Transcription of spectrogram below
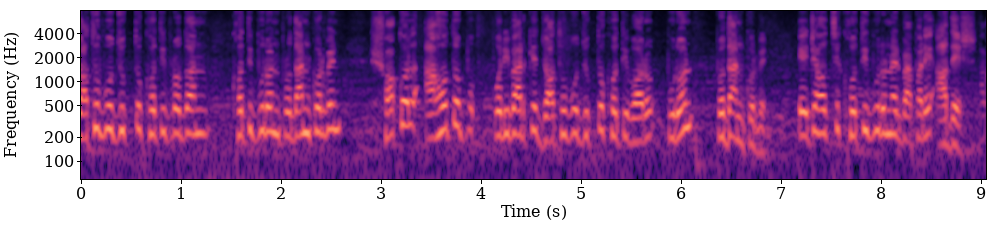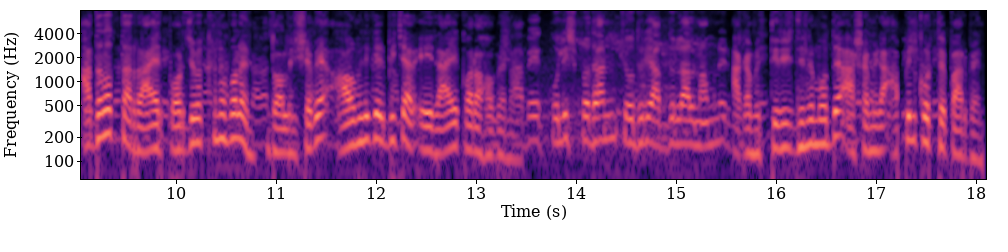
যথোপযুক্ত ক্ষতিপ্রদান ক্ষতিপূরণ প্রদান করবেন। সকল আহত পরিবারকে যথোপযুক্ত ক্ষতিপূরণ পূরণ প্রদান করবেন। এটা হচ্ছে ক্ষতিপূরণের ব্যাপারে আদেশ। আদালত তার রায়ের পর্যবেক্ষণে বলেন দল হিসেবে আওয়ামী লীগের বিচার এই রায়ে করা হবে না। সাবেক পুলিশ প্রধান চৌধুরী আব্দুল্লাহ মামুনের আগামী তিরিশ দিনের মধ্যে আসামিরা আপিল করতে পারবেন।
